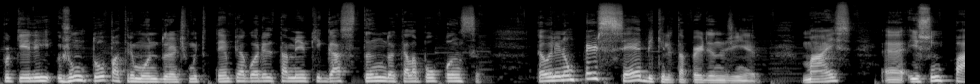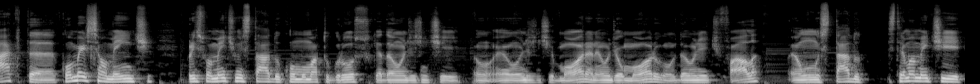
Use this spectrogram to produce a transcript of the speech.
porque ele juntou patrimônio durante muito tempo e agora ele está meio que gastando aquela poupança. Então ele não percebe que ele está perdendo dinheiro, mas é, isso impacta comercialmente, principalmente um estado como Mato Grosso, que é da onde a gente, é onde a gente mora, né, onde eu moro, da onde a gente fala. É um estado extremamente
